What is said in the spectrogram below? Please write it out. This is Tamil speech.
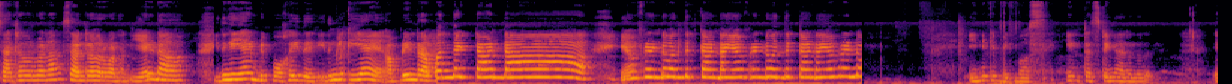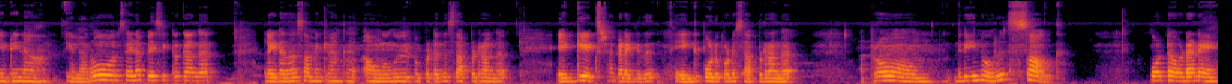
சாண்ட்ரா வருவாளா? சாண்ட்ரா வருவானா ஏடா இதுங்க ஏன் இப்படி புகையுது? இதுங்களுக்கு ஏன் அப்படின்ற வந்துட்டான்டா. என் ஃப்ரெண்டு வந்துட்டான்டா என் ஃப்ரெண்டு வந்துட்டாண்டா என் ஃப்ரெண்டு இன்னைக்கு பிக் பாஸ் இன்ட்ரெஸ்டிங்காக இருந்தது. எப்படின்னா எல்லாரும் ஒரு சைடாக பேசிகிட்டு இருக்காங்க. லைட்டாக தான் சமைக்கிறாங்க. அவங்கவுங்க விருப்பப்பட்டதை சாப்பிட்றாங்க. எக்கு எக்ஸ்ட்ரா கிடைக்குது. எக்கு போட்டு போட்டு சாப்பிட்றாங்க. அப்புறம் திடீர்னு ஒரு சாங் போட்ட உடனே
